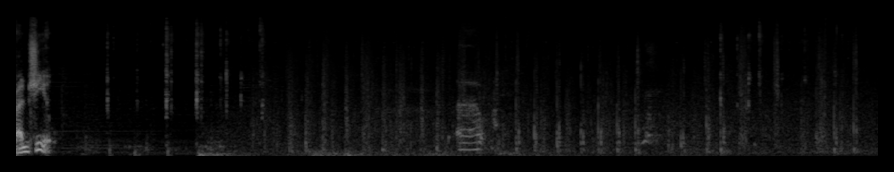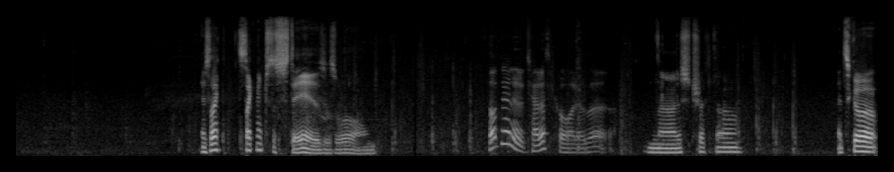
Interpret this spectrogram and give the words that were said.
Fragile. Ow. Oh. It's like it's like next to stairs as well. Not down in a tennis court, is it? No, just check though. It's got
